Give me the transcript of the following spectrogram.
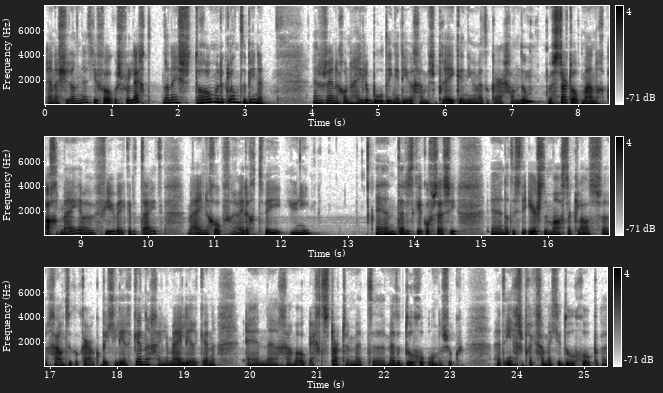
En als je dan net je focus verlegt, dan eens stromen de klanten binnen. En zo zijn er gewoon een heleboel dingen die we gaan bespreken en die we met elkaar gaan doen. We starten op maandag 8 mei en we hebben vier weken de tijd. We eindigen op vrijdag 2 juni. En tijdens de kick-off sessie, en dat is de eerste masterclass, gaan we natuurlijk elkaar ook een beetje leren kennen. Gaan jullie mij leren kennen. En gaan we ook echt starten met, met het doelgroeponderzoek het in gesprek gaan met je doelgroep, uh,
